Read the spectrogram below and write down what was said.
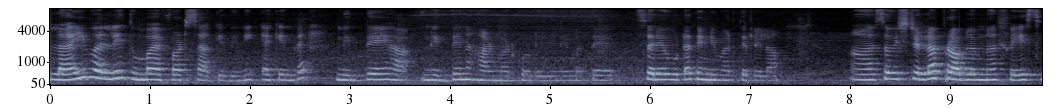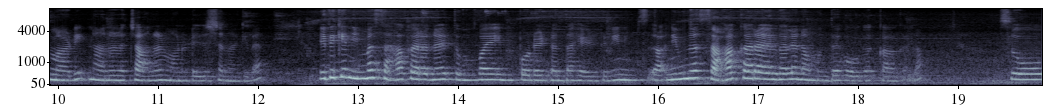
ಲೈವಲ್ಲಿ ತುಂಬ ಎಫರ್ಟ್ಸ್ ಹಾಕಿದ್ದೀನಿ. ಯಾಕೆಂದರೆ ನಿದ್ದೆ ಹಾ- ನಿದ್ದೆನ ಹಾಳು ಮಾಡ್ಕೊಂಡಿದ್ದೀನಿ. ಮತ್ತು ಸರಿಯಾಗಿ ಊಟ ತಿಂಡಿ ಮಾಡ್ತಿರ್ಲಿಲ್ಲ. ಸೊ ಇಷ್ಟೆಲ್ಲ ಪ್ರಾಬ್ಲಮ್ನ ಫೇಸ್ ಮಾಡಿ ನಾನು ನನ್ನ ಚಾನಲ್ ಮಾನಿಟೈಸೇಷನ್ ಆಗಿದೆ. ಇದಕ್ಕೆ ನಿಮ್ಮ ಸಹಕಾರನೇ ತುಂಬ ಇಂಪಾರ್ಟೆಂಟ್ ಅಂತ ಹೇಳ್ತೀನಿ. ನಿಮ್ಮ ನಿಮ್ಮ ಸಹಕಾರ ಇಲ್ಲದಲ್ಲೇ ನಾವು ಮುಂದೆ ಹೋಗೋಕ್ಕಾಗಲ್ಲ. ಸೊ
